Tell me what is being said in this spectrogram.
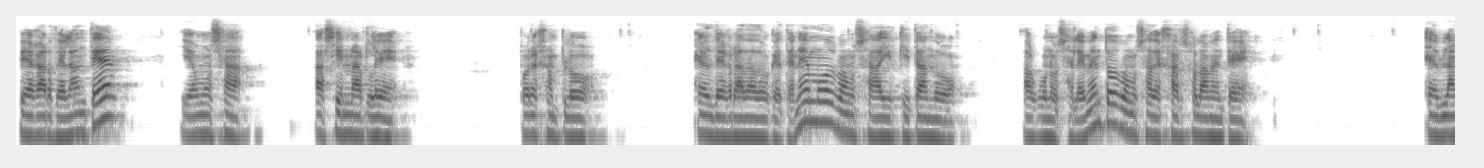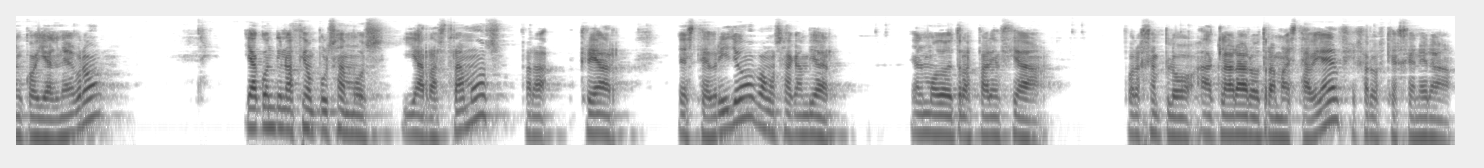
pegar delante y vamos a asignarle, por ejemplo, el degradado que tenemos, vamos a ir quitando algunos elementos, vamos a dejar solamente el blanco y el negro y a continuación pulsamos y arrastramos para crear este brillo. Vamos a cambiar el modo de transparencia, por ejemplo, aclarar o trama está bien. Fijaros que genera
